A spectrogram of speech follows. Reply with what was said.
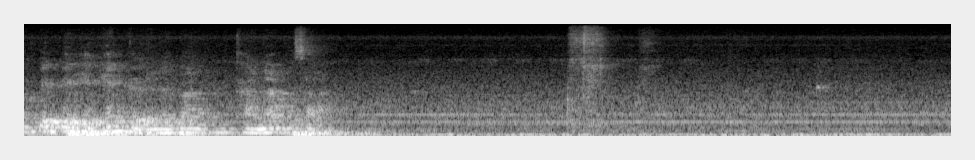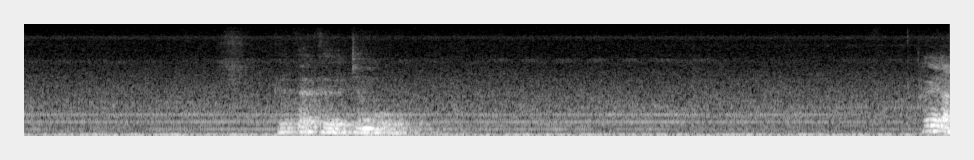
มันเป็นเป็นเหตุให้เกิดอะไรบ้างฐานะประสาทคือก็คือจมูก เพื่อเรา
